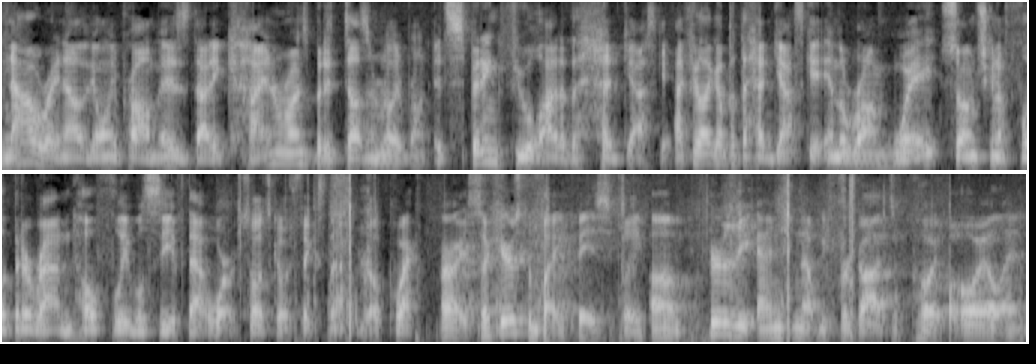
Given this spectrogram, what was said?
Now, right now, the only problem is that it kind of runs, but it doesn't really run. It's spitting fuel out of the head gasket. I feel like I put the head gasket in the wrong way, so I'm just gonna flip it around and hopefully we'll see if that works. So let's go fix that real quick. All right, so here's the bike basically. Um, here's the engine that we forgot to put oil in.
